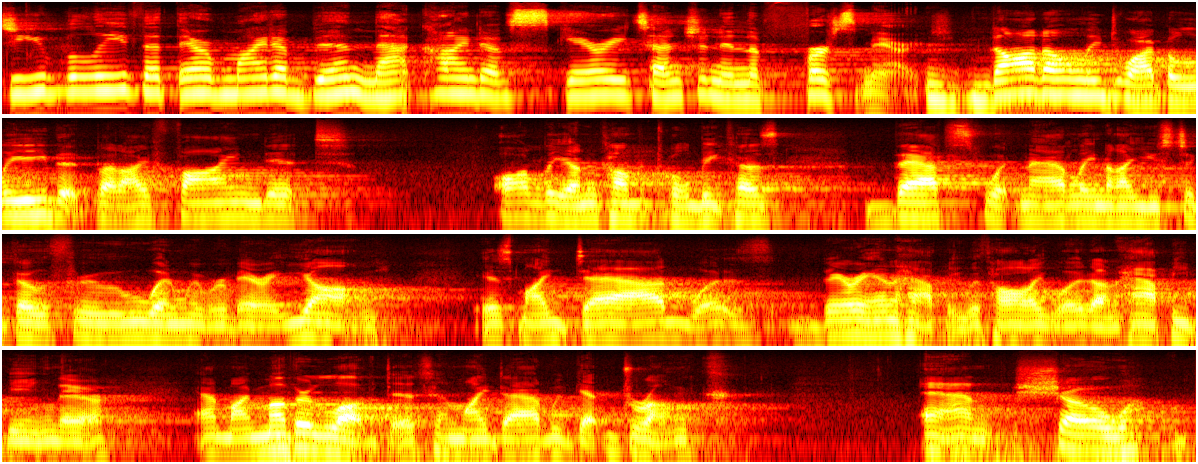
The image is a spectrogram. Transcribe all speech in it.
Do you believe that there might have been that kind of scary tension in the first marriage? Not only do I believe it, but I find it oddly uncomfortable because that's what Natalie and I used to go through when we were very young. Is my dad was very unhappy with Hollywood, unhappy being there, and my mother loved it, and my dad would get drunk and show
